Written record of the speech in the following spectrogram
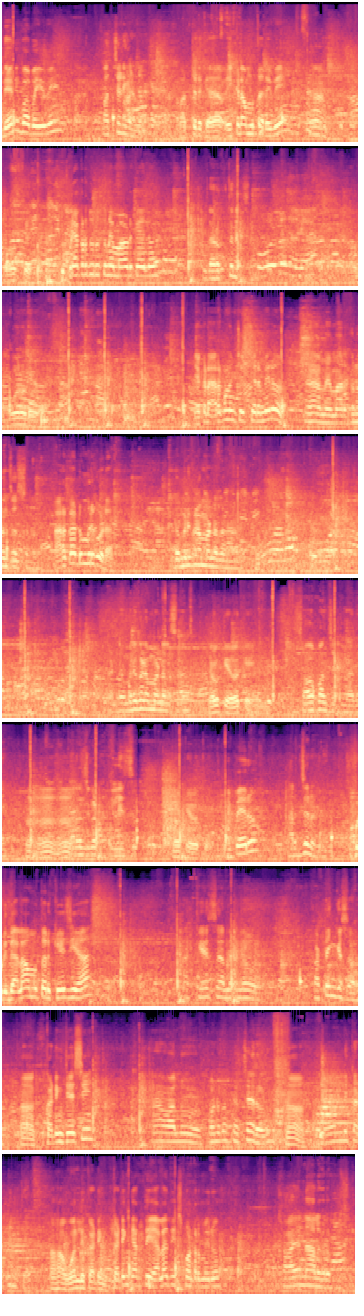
దేని బాబా ఇవి? పచ్చడి కండి పచ్చడికి? ఇక్కడ అమ్ముతారు ఇవి? ఓకే. ఇప్పుడు ఎక్కడ దొరుకుతున్నాయి మామిడికాయలు? దొరుకుతున్నాయి. ఎక్కడ అరకు నుంచి వచ్చారా మీరు? మేము అరకు నుంచి వస్తున్నాం. అరక డుమ్మిరి కూడా? డొమినిగూడ మండలం డొమినిగూడ మండలం sir. Okay okay. Um. Aranjaguda village. Okay okay. మీ పేరు? అర్జున్ ఇప్పుడు ఇది ఎలా అమ్ముతారు? కేజీయా? కేసు సార్ నేను కటింగ్కే సార్. ఆ, కటింగ్ చేసి? ఆ, వాళ్ళు కొనుక్కొని తెచ్చారు. ఆ, ఓన్లీ కటింగ్కే ఆహా, ఓన్లీ కటింగ్ కటింగ్ ఎంత ఎలా తీసుకుంటారు మీరు? కాయ నాలుగు రూపాయలు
